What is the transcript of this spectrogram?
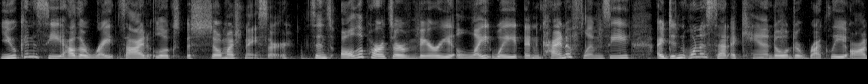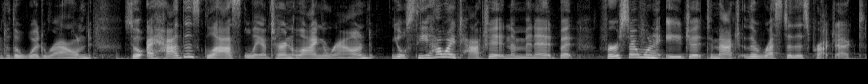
you can see how the right side looks so much nicer. Since all the parts are very lightweight and kind of flimsy, I didn't want to set a candle directly onto the wood round, so I had this glass lantern lying around. You'll see how I attach it in a minute, but first I want to age it to match the rest of this project.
